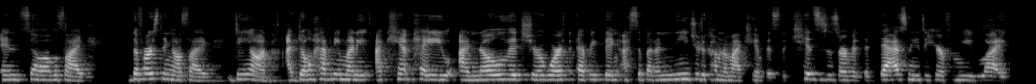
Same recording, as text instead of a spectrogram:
And so I was like, the first thing I was like, Deion, I don't have any money. I can't pay you. I know that you're worth everything. I said, but I need you to come to my campus. The kids deserve it. The dads need to hear from you. Like,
